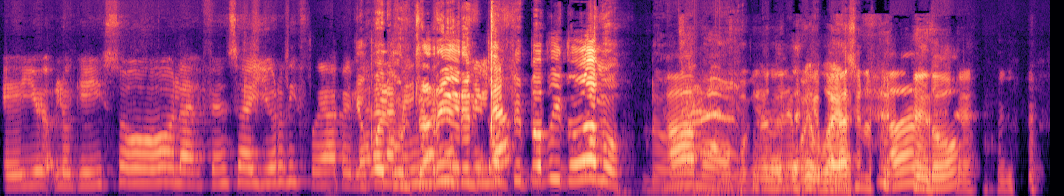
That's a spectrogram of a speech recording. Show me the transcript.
Ellos, lo que hizo la defensa de Jordi fue apelar Yo a voy la contra River, entonces, papito, vamos. No. Vamos, porque, no tenemos, porque nos está dando.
